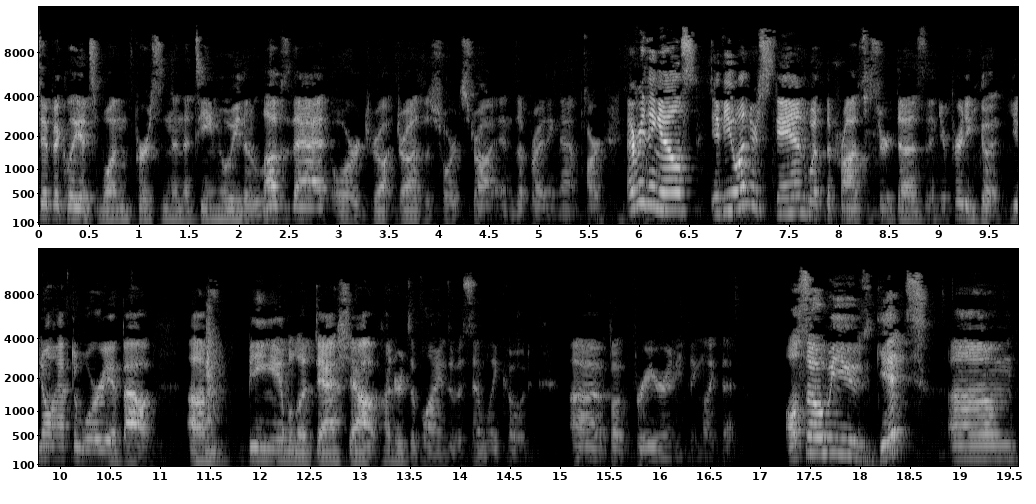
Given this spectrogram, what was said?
typically, it's one person in the team who either loves that or draw, draws the short straw, ends up writing that part. Everything else, if you understand what the processor does, then you're pretty good. You don't have to worry about um, being able to dash out hundreds of lines of assembly code uh, bug free or anything like that. Also, we use Git. Um,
